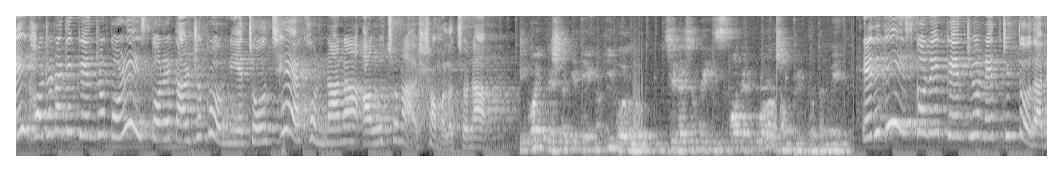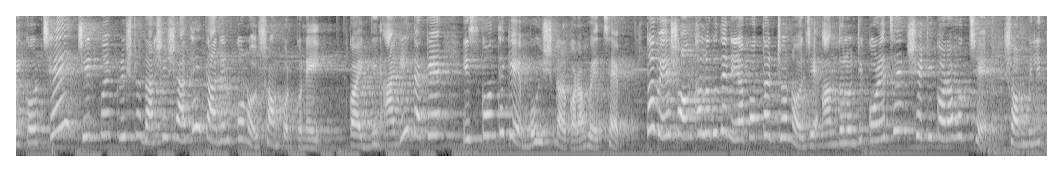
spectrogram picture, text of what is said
এই ঘটনাকে কেন্দ্র করে ইসকনের কার্যক্রম নিয়ে চলছে এখন নানা আলোচনা সমালোচনা। এদিকে ইসকনের কেন্দ্রীয় নেতৃত্ব দাবি করছে চিন্ময় কৃষ্ণ দাসের সাথে তাদের কোনো সম্পর্ক নেই। কয়েকদিন আগেই তাকে ইসকন থেকে বহিষ্কার করা হয়েছে। তবে সংখ্যালঘুদের নিরাপত্তার জন্য যে আন্দোলনটি করেছেন সেটি করা হচ্ছে সম্মিলিত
